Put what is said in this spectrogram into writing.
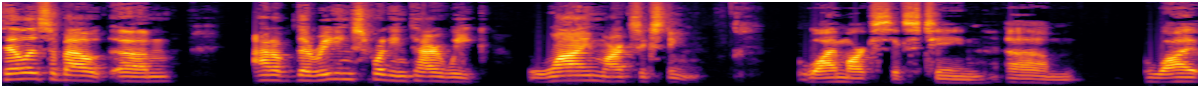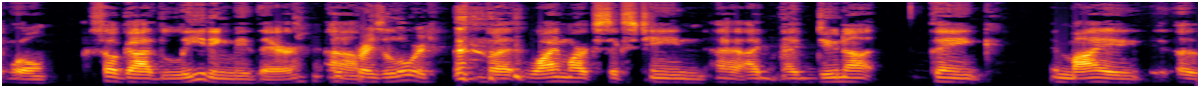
tell us about um, out of the readings for the entire week, why Mark 16? Why Mark sixteen? Um, why? Well, I felt God leading me there. Oh, Um, praise the Lord. but why Mark 16? Uh, I, I do not think, in my uh,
